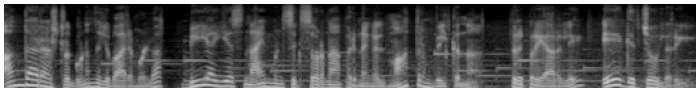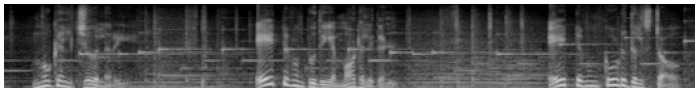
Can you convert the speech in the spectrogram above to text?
അന്താരാഷ്ട്ര ഗുണനിലവാരമുള്ള B I S nine one six സ്വർണാഭരണങ്ങൾ മാത്രം വിൽക്കുന്ന ത്രിപ്രയാറിലെ ഏക ജ്വല്ലറി മുഗൾ ജ്വല്ലറി. ഏറ്റവും പുതിയ മോഡലുകൾ ഏറ്റവും കൂടുതൽ സ്റ്റോക്ക്.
